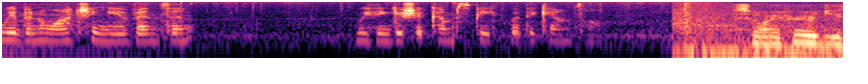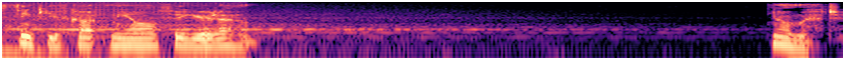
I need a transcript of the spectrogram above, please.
We've been watching you, Vincent. We think you should come speak with the council. So I heard you think you've got me all figured out. No matter.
